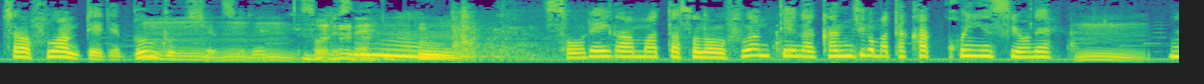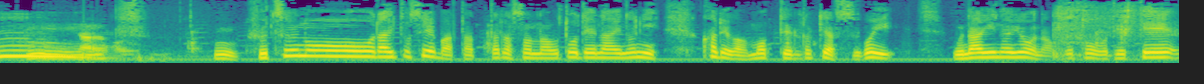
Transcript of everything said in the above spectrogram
ちゃ不安定でブンブンしてるんですよね。うんうんうんそうですね。うんうん。それがまたその不安定な感じがまたかっこいいんですよね。うん。うん。なるほうん。普通のライトセーバーだったらそんな音出ないのに、彼が持ってる時はすごい、うなぎのような音を出て、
